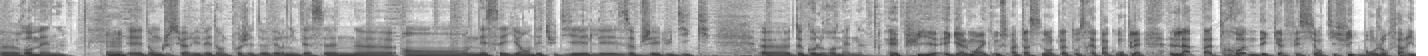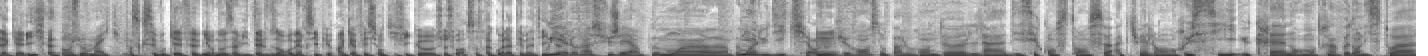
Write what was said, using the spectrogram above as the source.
euh, romaine. Mmh. Et donc je suis arrivé dans le projet de Véronique Dassen euh, en essayant d'étudier les objets ludiques de Gaulle romaine. Et puis également avec nous ce matin, sinon le plateau serait pas complet, la patronne des cafés scientifiques. Bonjour Farida Kali. Bonjour Mike. Parce que c'est vous qui avez fait venir nos invités, je vous en remercie. Puis un café scientifique euh, ce soir, ce sera quoi la thématique? Oui, alors un sujet un peu moins, euh, un peu moins ludique. En mmh. l'occurrence, nous parlerons de la, des circonstances actuelles en Russie, Ukraine. On remontera un peu dans l'histoire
